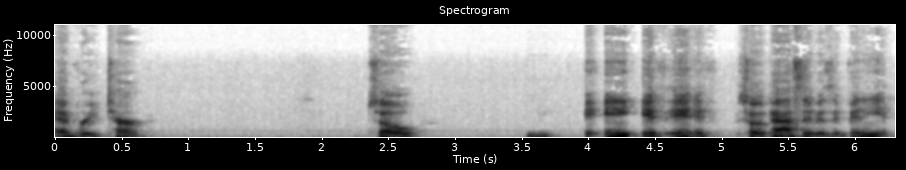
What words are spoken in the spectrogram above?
every turn. So any, if if so, the passive is if any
